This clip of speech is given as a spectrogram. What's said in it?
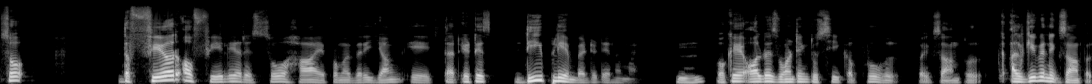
So, the fear of failure is so high from a very young age that it is deeply embedded in our mind. Mhm. Okay, always wanting to seek approval, for example. I'll give an example.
